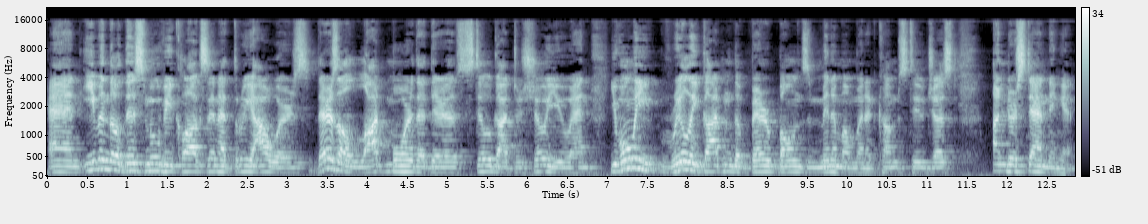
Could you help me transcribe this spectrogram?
And even though this movie clocks in at three hours, there's a lot more that there's still got to show you. And you've only really gotten the bare bones minimum when it comes to just understanding it.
